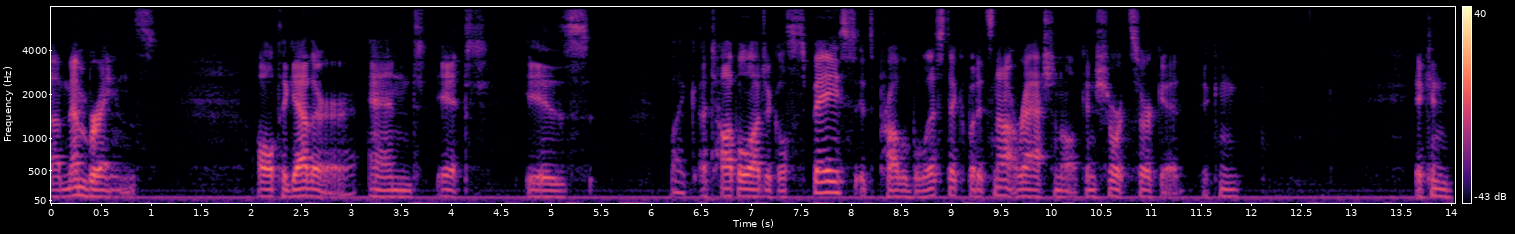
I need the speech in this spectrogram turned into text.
uh, membranes all together, and it is like a topological space. It's probabilistic, but it's not rational. It can short circuit. It can it can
